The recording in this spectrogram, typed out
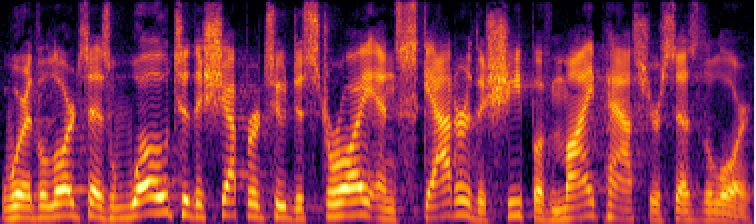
where the Lord says, Woe to the shepherds who destroy and scatter the sheep of my pasture, says the Lord.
